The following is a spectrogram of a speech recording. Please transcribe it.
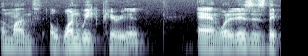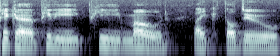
a month, a one week period. And what it is is they pick a PvP mode. Like they'll do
